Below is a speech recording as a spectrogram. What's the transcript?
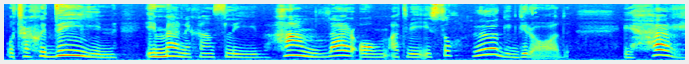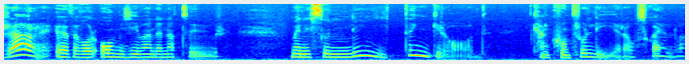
och tragedin i människans liv handlar om att vi i så hög grad är herrar över vår omgivande natur, men i så liten grad kan kontrollera oss själva.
